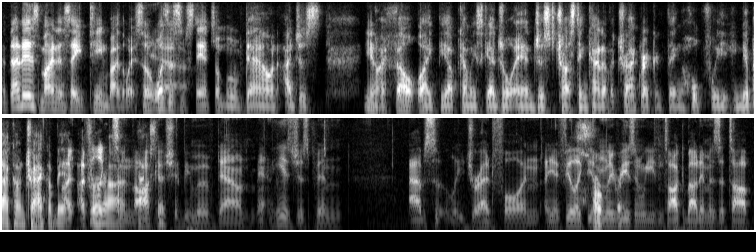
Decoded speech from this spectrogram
And that is minus 18, by the way. So it yeah. was a substantial move down. I just you know, I felt like the upcoming schedule and just trusting kind of a track record thing. Hopefully, he can get back on track a bit. I, I feel for, like uh, Tanaka uh, should be moved down. Man, he has just been absolutely dreadful, and I feel like the only reason we even talk about him as a top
